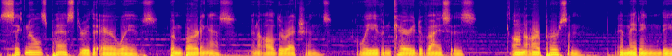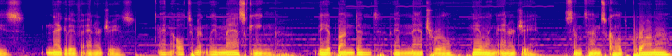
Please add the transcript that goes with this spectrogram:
signals pass through the airwaves, bombarding us in all directions. We even carry devices on our person emitting these negative energies, and ultimately masking the abundant and natural healing energy, sometimes called prana,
